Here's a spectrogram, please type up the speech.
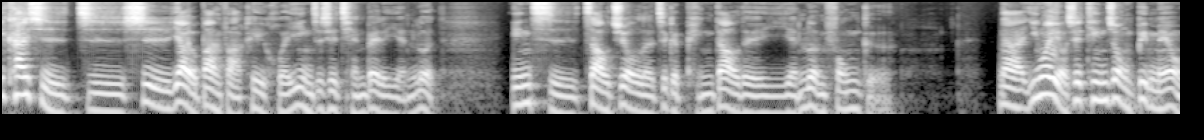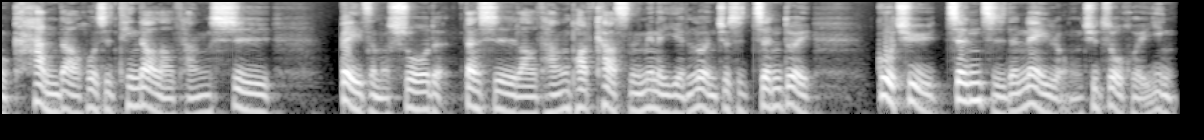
一开始只是要有办法可以回应这些前辈的言论，因此造就了这个频道的言论风格。那因为有些听众并没有看到或是听到老唐是。被怎么说的？但是老唐 Podcast 里面的言论就是针对过去争执的内容去做回应，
